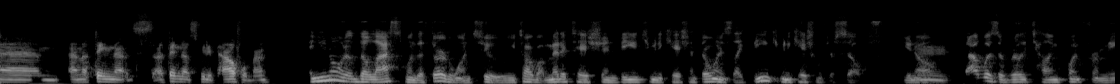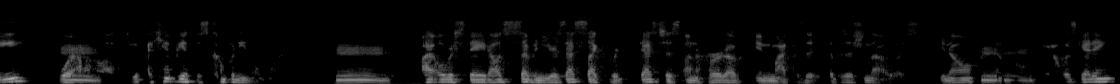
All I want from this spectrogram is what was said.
Um, and I think that's I think that's really powerful, man. And you know the last one, the third one too. We talk about meditation, being in communication. Third one is like being in communication with yourself. You know, Mm. that was a really telling point for me where I'm Mm. like, dude, I can't be at this company no more. Mm. I overstayed. I was seven years. That's like that's just unheard of in my position, the position that I was. You know, and Mm. I was getting,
